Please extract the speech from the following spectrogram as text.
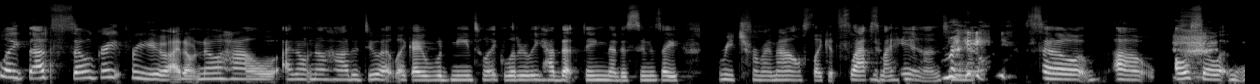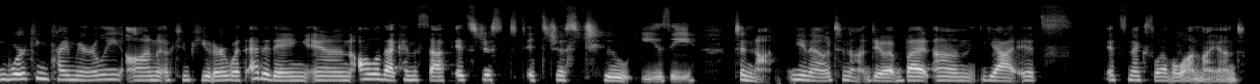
like, that's so great for you. I don't know how, I don't know how to do it. Like, I would need to like literally have that thing that as soon as I reach for my mouse, like it slaps Yeah. my hand. you know? So, uh, also working primarily on a computer with editing and all of that kind of stuff, it's just it's just too easy to not, you know, to not do it. But um, yeah, it's it's next level on my end.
